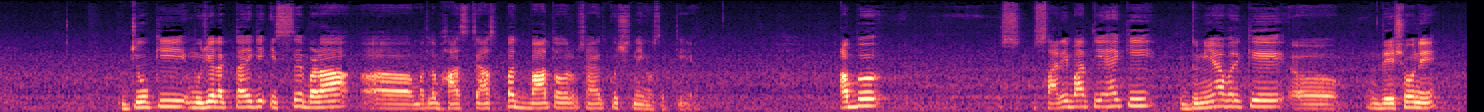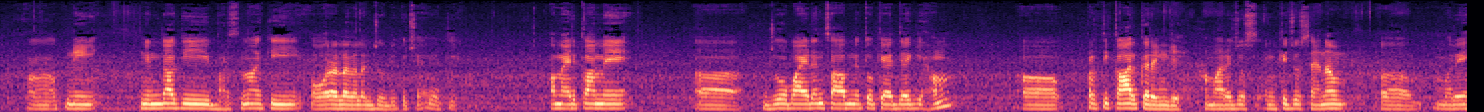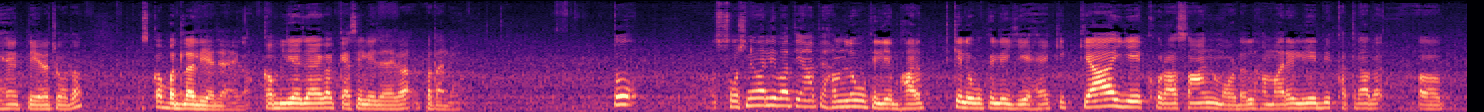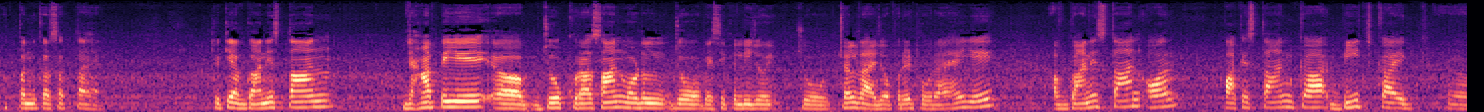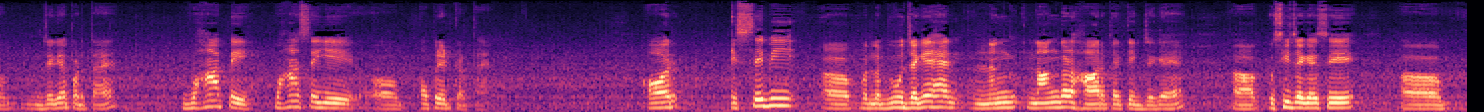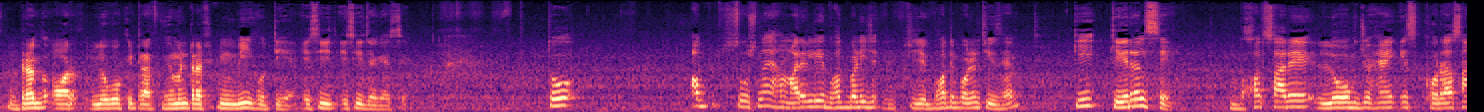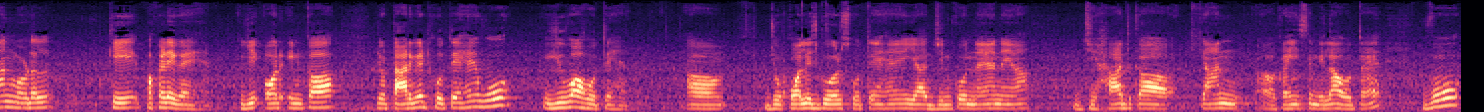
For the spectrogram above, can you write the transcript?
जो कि मुझे लगता है कि इससे बड़ा मतलब हास्यास्पद बात और शायद कुछ नहीं हो सकती है। अब सारी बात यह है कि दुनिया भर के देशों ने अपनी निंदा की, भर्सना की और अलग अलग जो भी कुछ है वो किया अमेरिका में जो बाइडन साहब ने तो कह दिया कि हम प्रतिकार करेंगे। हमारे जो इनके जो सेना मरे हैं तेरह चौदह, उसका बदला लिया जाएगा। कब लिया जाएगा, कैसे लिया जाएगा, पता नहीं। तो सोचने वाली बात यहाँ पे हम लोगों के लिए, भारत के लोगों के लिए ये है कि क्या ये खुरासान मॉडल हमारे लिए भी खतरा उत्पन्न कर सकता है? क्योंकि अफ़गानिस्तान, जहाँ पे ये जो खुरासान मॉडल जो बेसिकली जो जो चल रहा है, जो ऑपरेट हो रहा है, ये अफ़गानिस्तान और पाकिस्तान का बीच का एक जगह पड़ता है, वहाँ पे, वहाँ से ये ऑपरेट करता है। और इससे भी आ, मतलब वो जगह है नंग नांगड़ हार करके एक जगह है। आ, उसी जगह से आ, ड्रग और लोगों की ट्रैफ़िक ह्यूमन ट्रैफिकिंग भी होती है इसी इसी जगह से। तो अब सोचना है हमारे लिए बहुत बड़ी बहुत इम्पोर्टेंट चीज़ है कि केरल से बहुत सारे लोग जो हैं इस खुरासान मॉडल के पकड़े गए हैं। ये और इनका जो टारगेट होते हैं वो युवा होते हैं। जो कॉलेज गोअर्स होते हैं या जिनको नया नया जिहाद का ज्ञान कहीं से मिला होता है, वो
